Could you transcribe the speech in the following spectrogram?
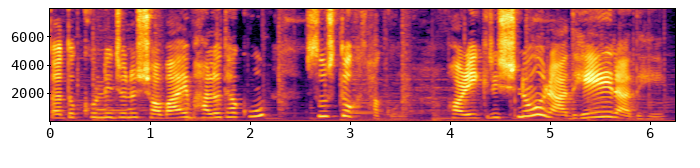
ততক্ষণের জন্য সবাই ভালো থাকুন, সুস্থ থাকুন। হরে কৃষ্ণ, রাধে রাধে।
